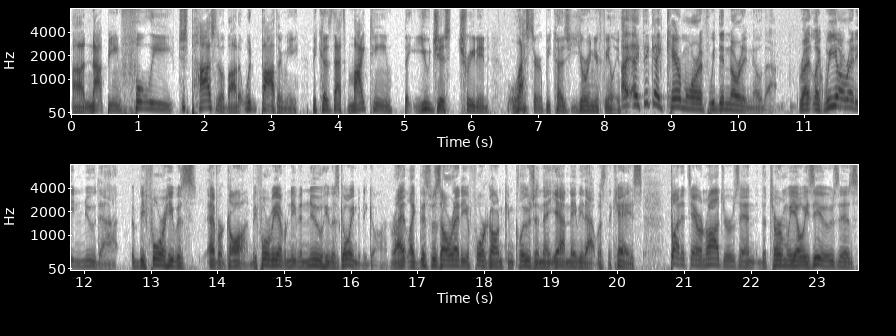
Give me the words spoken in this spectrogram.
uh, not being fully just positive about it would bother me because that's my team that you just treated lesser because you're in your feelings. I, I think I'd care more if we didn't already know that. Right. Like we already knew that before he was ever gone. Before we ever even knew he was going to be gone. Right. Like this was already a foregone conclusion that yeah maybe that was the case. But it's Aaron Rodgers, and the term we always use is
